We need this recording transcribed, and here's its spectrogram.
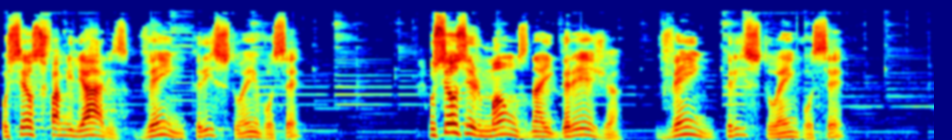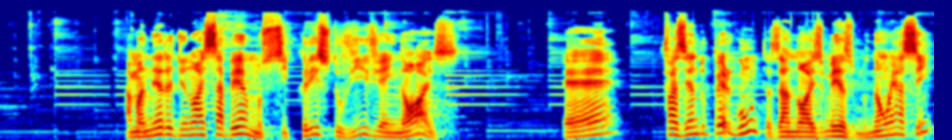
Os seus familiares veem Cristo em você? Os seus irmãos na igreja veem Cristo em você? A maneira de nós sabermos se Cristo vive em nós é fazendo perguntas a nós mesmos, não é assim?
